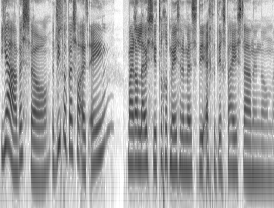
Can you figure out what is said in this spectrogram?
Ja, best wel. Het liep ook best wel uiteen. Maar dan luister je toch het meest naar de mensen die echt het dichtst bij je staan. En dan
